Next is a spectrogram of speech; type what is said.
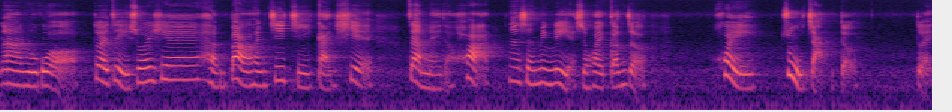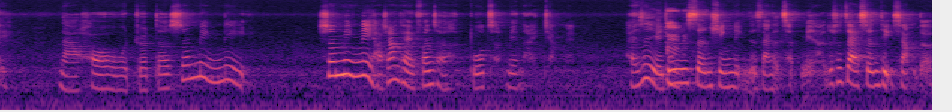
那如果对自己说一些很棒、很积极、感谢、赞美的话，那生命力也是会跟着会助长的。对，然后我觉得生命力，生命力好像可以分成很多层面来讲，还是也就是身心灵这三个层面啊，就是在身体上的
